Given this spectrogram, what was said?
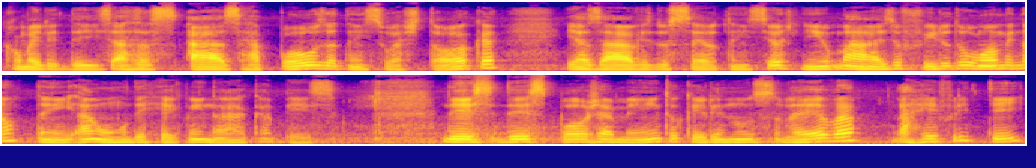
Como ele diz, as, as raposas têm suas tocas e as aves do céu têm seus ninhos, mas o filho do homem não tem aonde reclinar a cabeça. Desse despojamento que ele nos leva a refletir,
